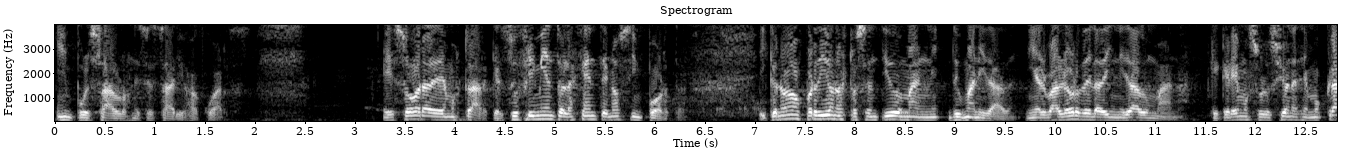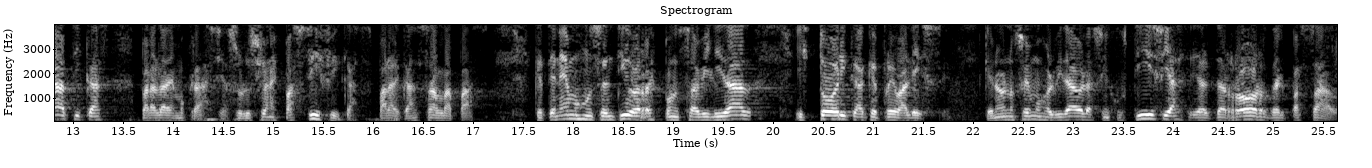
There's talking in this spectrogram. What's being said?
impulsar los necesarios acuerdos. Es hora de demostrar que el sufrimiento de la gente no se importa, y que no hemos perdido nuestro sentido de humanidad, ni el valor de la dignidad humana, que queremos soluciones democráticas para la democracia, soluciones pacíficas para alcanzar la paz, que tenemos un sentido de responsabilidad histórica que prevalece, que no nos hemos olvidado de las injusticias y del terror del pasado.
